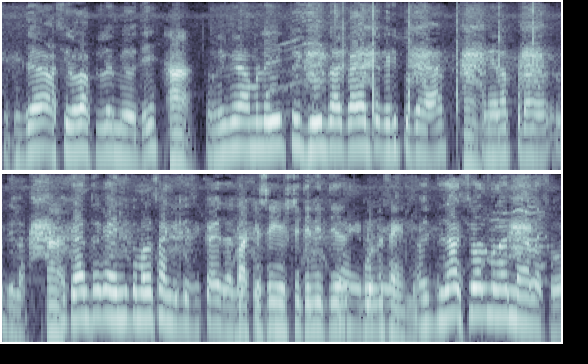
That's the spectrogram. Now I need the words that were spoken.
हिचा आशीर्वाद आपल्याला मिळू दे हा. आणि मी म्हणलं तू घेऊन जा काय आमच्या घरी पुढे आण. आणि याला पुढा दिला. हा. त्यानंतर काय यांनी तुम्हाला सांगितलं की काय झालं? बाकी सगळी हिस्ट्री त्यांनी ते पूर्ण सांगितली. आणि तिचा आशीर्वाद मला मिळाला सो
